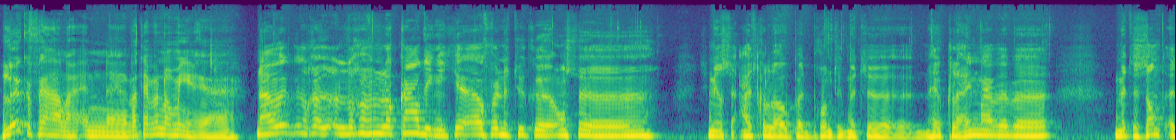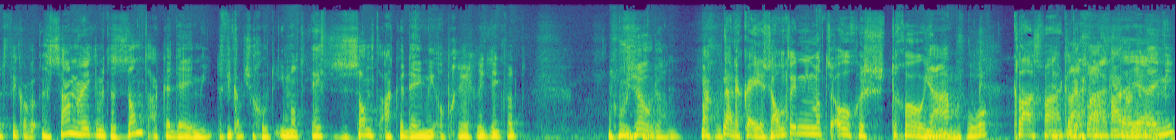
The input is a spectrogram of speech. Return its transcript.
Leuke verhalen. En eh, wat hebben we nog meer? eh? Nou, ik- nog, nog een lokaal dingetje over natuurlijk eh, onze... het is inmiddels uitgelopen. Het begon natuurlijk met heel klein, maar we hebben met de zand... Het vind ik ook een samenwerking met de Zandacademie. Dat vind ik ook zo goed. Iemand heeft de Zandacademie opgericht. Ik denk, wat... Hoezo dan? Maar goed. Nou, dan kan je zand in iemands ogen strooien. Ja, bijvoorbeeld. Klaas Vaak. de Klaas Vaak Academie.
